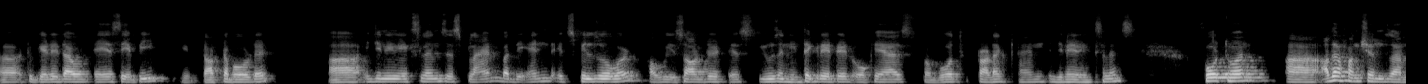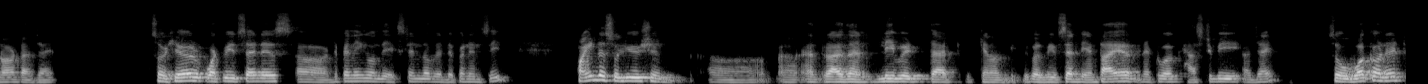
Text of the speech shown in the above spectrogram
uh, to get it out ASAP. We've talked about it. Uh, engineering excellence is planned, but the end it spills over. How we solved it is use an integrated OKRs for both product and engineering excellence. Fourth one, uh, other functions are not agile. So here what we've said is, uh, depending on the extent of the dependency, find a solution uh, uh, and rather than leave it that it cannot be, because we've said the entire network has to be agile. So work on it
